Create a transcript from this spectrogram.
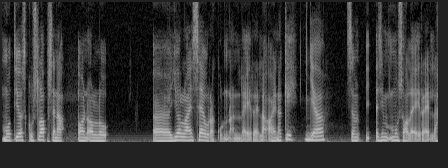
mutta joskus lapsena on ollut ö, jollain seurakunnan leireillä ainakin. Joo. Se, esim. musaleireillä.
